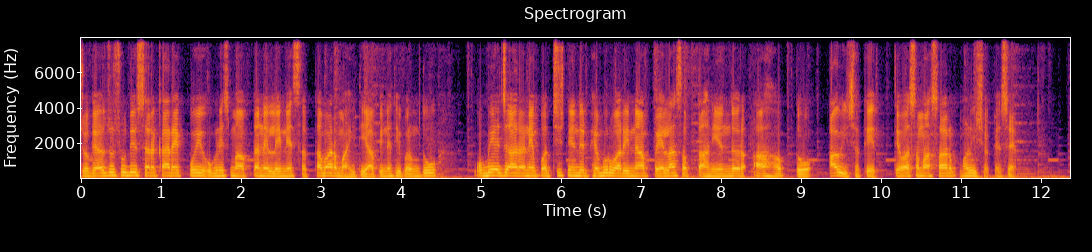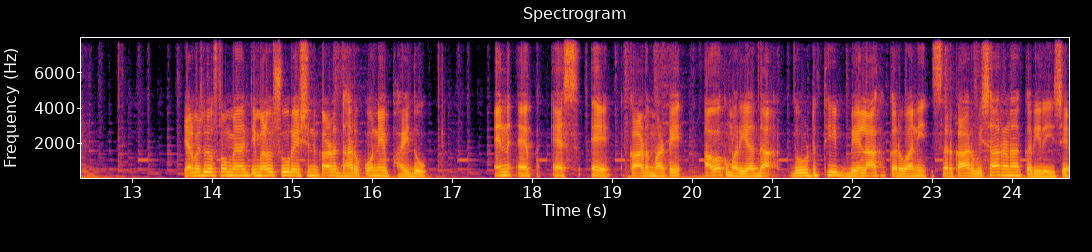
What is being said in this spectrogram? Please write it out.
જોકે હજુ સુધી સરકારે કોઈ ઓગણીસમા હપ્તાને લઈને સત્તાવાર માહિતી આપી નથી, પરંતુ બે હજાર અને પચીસની અંદર ફેબ્રુઆરીના પહેલા સપ્તાહની અંદર આ હપ્તો આવી શકે તેવા સમાચાર મળી શકે છે. ત્યાર પછી દોસ્તો માહિતી મેળવશું રેશન કાર્ડ ધારકોને ફાયદો. એનએફએસએ કાર્ડ માટે આવક મર્યાદા દોઢથી બે લાખ કરવાની સરકાર વિચારણા કરી રહી છે.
